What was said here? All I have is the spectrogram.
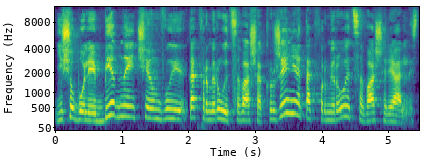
еще более бедные, чем вы. Так формируется ваше окружение, так формируется ваша реальность.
